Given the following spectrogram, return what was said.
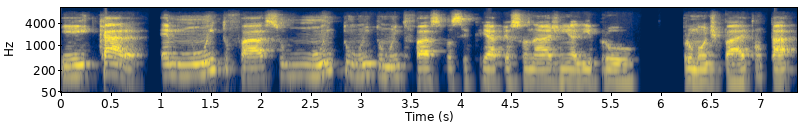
E, cara, é muito fácil, muito, muito, muito fácil você criar personagem ali pro, para o Monty Python, tá?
